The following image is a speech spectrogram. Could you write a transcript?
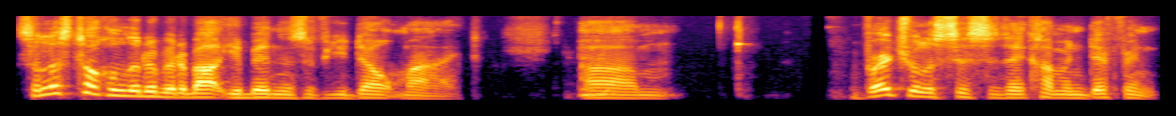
So let's talk a little bit about your business if you don't mind. Mm-hmm. Um, virtual assistants, they come in different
